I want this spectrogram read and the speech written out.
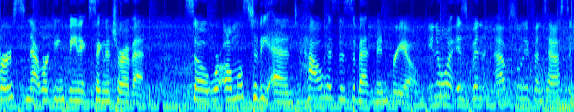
First Networking Phoenix signature event. So we're almost to the end. How has this event been for you? You know what? It's been absolutely fantastic.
